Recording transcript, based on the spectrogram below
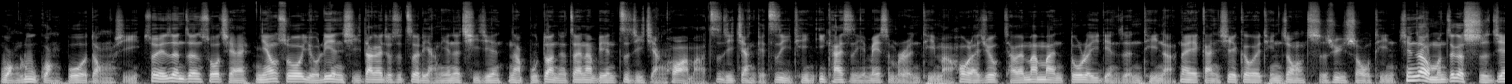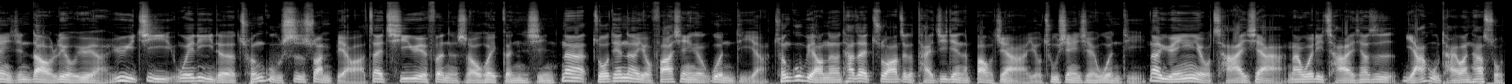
网络广播的东西。所以认真说起来，你要说有练习，大概就是这两年的期间，那不断的在那边自己讲话嘛，自己讲给自己听。一开始也没什么人听嘛，后来就才会慢慢多了一点人听啊。那也感谢各位听众持续收听。现在我们这个时间已经到六月啊，预计威利的纯股市算表啊，在七月份的时候会更新。那昨天呢，有发现一个问问题啊。存股表呢，它在抓这个台积电的报价有出现一些问题。那原因有查一下，那威力查了一下，是雅虎台湾它所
